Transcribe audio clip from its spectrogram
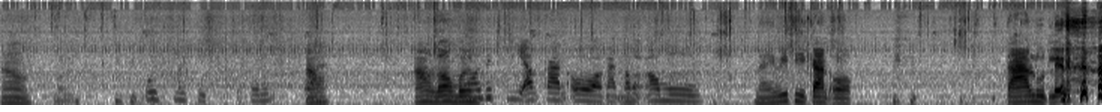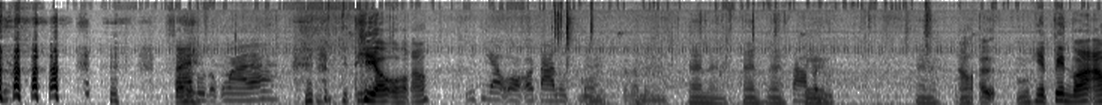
เอาอุ้ยมันติดตัวนี้เอาเอาลองเบิ่งโยวิธีอาการออกอะต้องเอามือไหนวิธีการออก ตาหลุดเลยนะ ใส่ตาหลุดออกมาแล้ว วิธีเอาออกเอาวิธีเอาออกเอาตาหลุดก่อนก็ทำเป็นนั่นน่ะนั่นนั่นตาเอมันอหลุดนั่นน่ะเอาเออเฮ็ดเป็นบ่เอา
